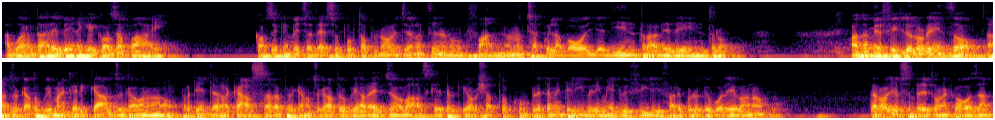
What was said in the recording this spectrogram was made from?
a guardare bene che cosa fai. cose che invece adesso purtroppo le nuove generazioni non fanno, non c'è quella voglia di entrare dentro. Quando mio figlio Lorenzo ha giocato qui, ma anche Riccardo giocavano praticamente alla cassa, perché hanno giocato qui a Reggio a basket, perché ho lasciato completamente liberi i miei due figli di fare quello che volevano, però gli ho sempre detto una cosa,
